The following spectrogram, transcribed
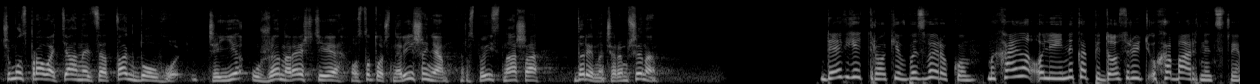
Чому справа тягнеться так довго? Чи є уже нарешті остаточне рішення? Розповість наша Дарина Черемшина. Дев'ять років без вироку. Михайла Олійника підозрюють у хабарництві.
